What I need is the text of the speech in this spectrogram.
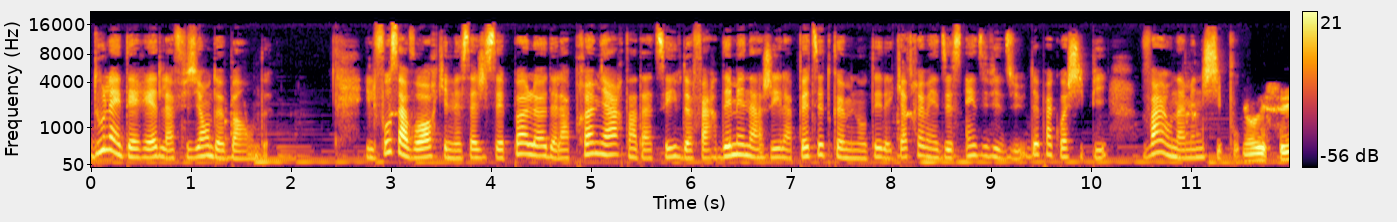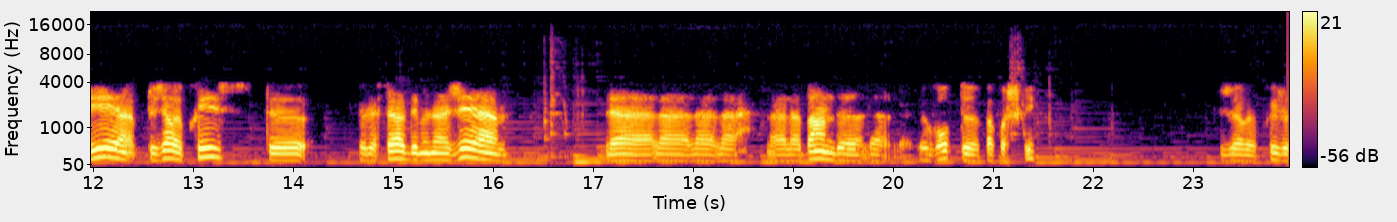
d'où l'intérêt de la fusion de bandes. Il faut savoir qu'il ne s'agissait pas là de la première tentative de faire déménager la petite communauté de 90 individus de Pakwashipi vers Unamenchipu. Ils ont essayé à plusieurs reprises de, de le faire déménager à la, la, la, la, bande, le groupe de Pakwashki. J'ai repris je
